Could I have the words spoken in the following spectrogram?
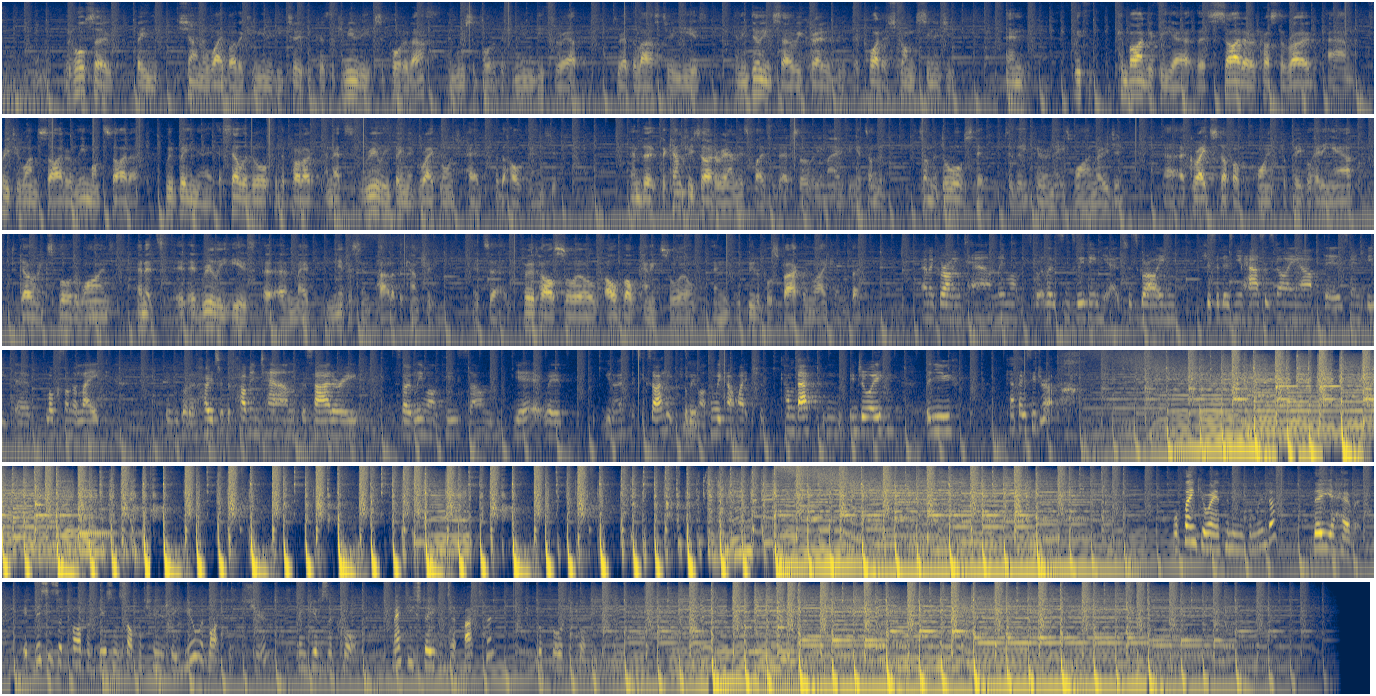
We've also been shown the way by the community too, because the community have supported us and we've supported the community throughout throughout the last two years. And in doing so, we created a quite a strong synergy. And with combined with the uh, the cider across the road, um, 321 cider and Learmonth cider, we've been a, a cellar door for the product, and that's really been a great launch pad for the whole township. And the, the countryside around this place is absolutely amazing. It's on the it's on the doorstep to the Pyrenees wine region. Uh, a great stop-off point for people heading out to go and explore the wines. And it's, it, it really is a, a magnificent part of the country. It's a fertile soil, old volcanic soil, and a beautiful sparkling lake in the back. and a growing town. Learmonth's, since we've been here, it's just growing. She said there's new houses going up, there's going to be uh, blocks on the lake, we've got a hotel at the pub in town, the cidery. So Learmonth is, um, yeah, we're, you know, it's exciting for Learmonth and we can't wait to come back and enjoy the new Cafe Sidra. Well, thank you, Anthony and Belinda. There you have it. If this is the type of business opportunity you would like to pursue, then give us a call. Matthew Stevens at Buxton. Look forward to talking to you.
